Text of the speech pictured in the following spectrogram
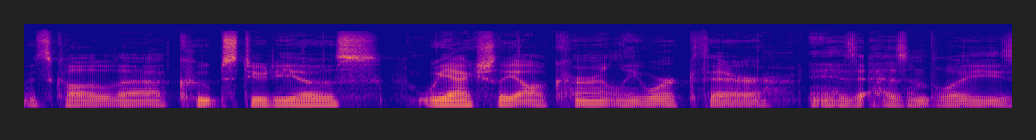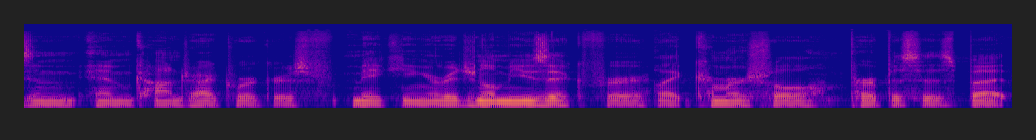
it's called uh, Coupe Studios. We actually all currently work there as, as employees and, and contract workers making original music for like commercial purposes. But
